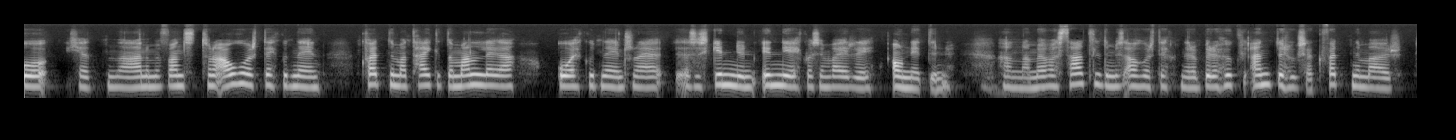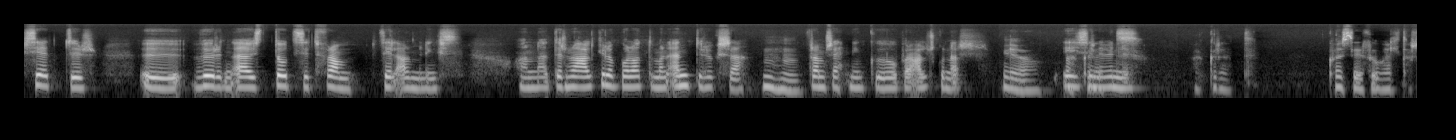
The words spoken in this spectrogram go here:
og hérna, þannig að mér fannst svona áhugast einhvern veginn hvernig maður tækir þetta mannlega og einhvern veginn svona þessi skinnjun inn í eitthvað sem væri á netinu þannig að mér fannst það til dæmis áhugast einhvern veginn að byrja að endur hugsa hvernig maður setur uh, vörun eða stóti sitt fram til almennings þannig að þetta er svona algjörlega búið að láta mann endur hugsa Mm -hmm. framsetningu og bara alls konar Já, Í sinni vinnu. Akkurat. Hvað segir þú, Haldur?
